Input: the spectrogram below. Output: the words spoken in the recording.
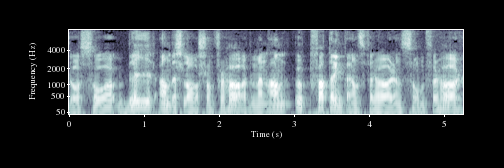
då så blir Anders Larsson förhörd men han uppfattar inte ens förhören som förhör.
